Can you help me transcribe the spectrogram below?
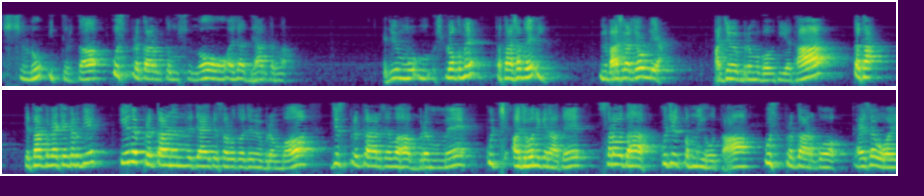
सुनो इत्यर्था। उस प्रकार तुम सुनो, ऐसा ध्यान करना। यदि श्लोक में तथा शब्द है नहीं भाषकर जोड़ लिया। अजय ब्रह्म भवती यथा, तथा। यथा व्याख्या कर दिए। इन प्रकार जाए थे सर्वतोजय ब्रह्म। जिस प्रकार से वह ब्रह्म में कुछ अज होने के नाते सर्वतः कुछ उत्पन्न नहीं होता। उस प्रकार को कैसे वो है,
